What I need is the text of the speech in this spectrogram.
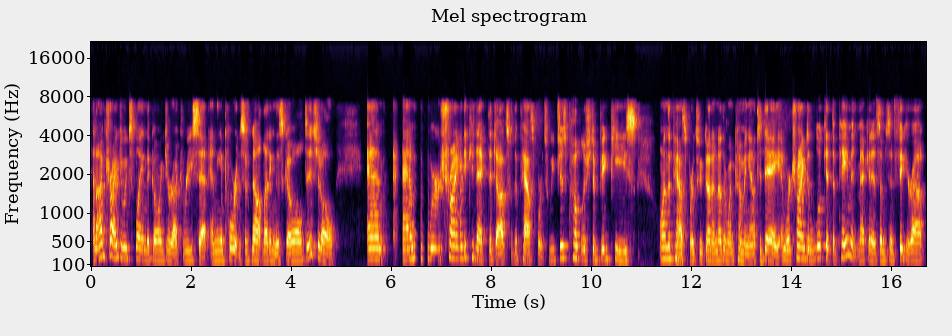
And I'm trying to explain the going direct reset and the importance of not letting this go all digital and and we're trying to connect the dots with the passports. We've just published a big piece on the passports. We've got another one coming out today, and we're trying to look at the payment mechanisms and figure out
